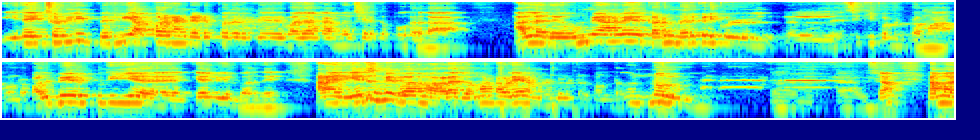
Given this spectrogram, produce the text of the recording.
இதை சொல்லி பெரிய அப்பர் ஹேண்ட் எடுப்பதற்கு பாஜக முயற்சி எடுக்க போகிறதா? அல்லது உண்மையானவே கடும் நெருக்கடிக்குள் சிக்கி கொண்டிருக்கிறோமா? போன்ற பல்வேறு புதிய கேள்விகள் வருது. ஆனா இது எதுவுமே விவாதமாகல. ஜொமேட்டோலயே நம்ம நின்றுகிட்டு இருக்கோம்ன்றது இன்னொரு விஷயம் நம்ம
